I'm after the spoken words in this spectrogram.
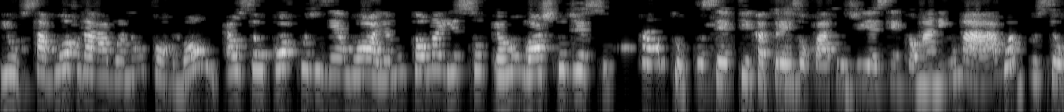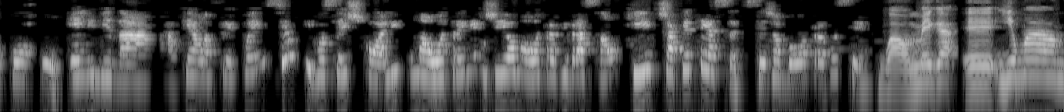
e o sabor da água não for bom, é o seu corpo dizendo: olha, não toma isso, eu não gosto disso pronto. Você fica três ou quatro dias sem tomar nenhuma água, o seu corpo eliminar aquela frequência e você escolhe uma outra energia, uma outra vibração que te apeteça, que seja boa para você. Uau, mega. É, e uma,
